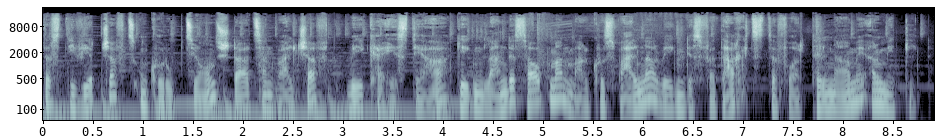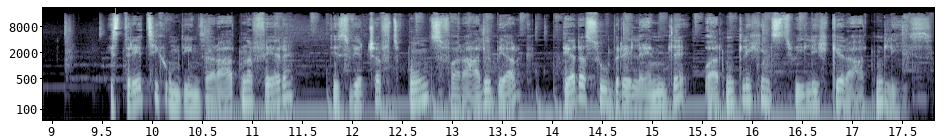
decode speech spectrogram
dass die Wirtschafts- und Korruptionsstaatsanwaltschaft WKStA gegen Landeshauptmann Markus Wallner wegen des Verdachts der Vorteilnahme ermittelt. Es dreht sich um die Inseratenaffäre des Wirtschaftsbunds vor Radlberg, der das saubere Ländle ordentlich ins Zwielicht geraten ließ.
